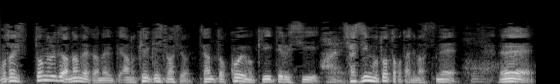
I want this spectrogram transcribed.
私、トンネルでは何回かね、あの、経験してますよ。ちゃんと声も聞いてるし、はい写真も撮ったことありますね。ええ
